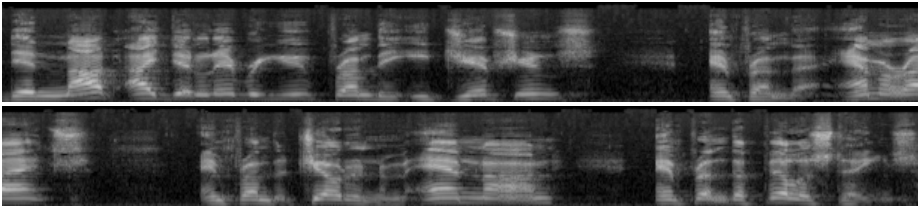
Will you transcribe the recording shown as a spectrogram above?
Did not I deliver you from the Egyptians, and from the Amorites, and from the children of Ammon, and from the Philistines?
